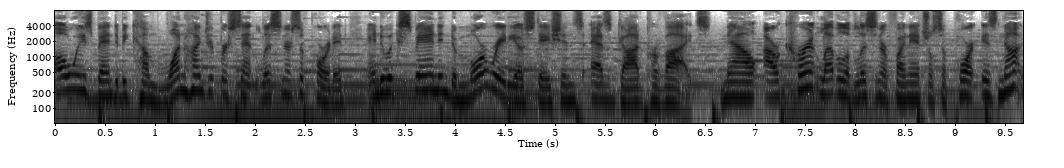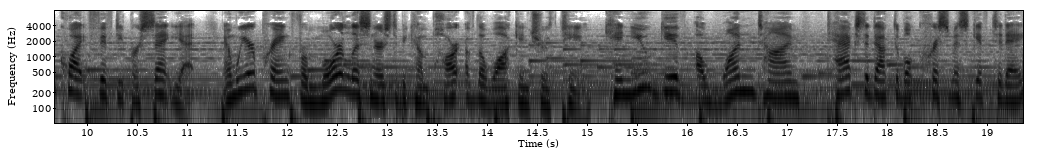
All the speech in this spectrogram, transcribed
always been to become 100% listener supported and to expand into more radio stations as God provides. Now, our current level of listener financial support is not quite 50% yet, and we are praying for more listeners to become part of the Walk in Truth team. Can you give a one time tax deductible Christmas gift today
